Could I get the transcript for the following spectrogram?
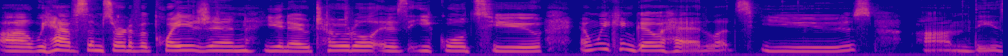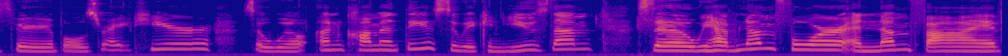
uh, we have some sort of equation, you know, total is equal to, and we can go ahead, let's use um, these variables right here. So we'll uncomment these so we can use them. So we have num4 and num5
